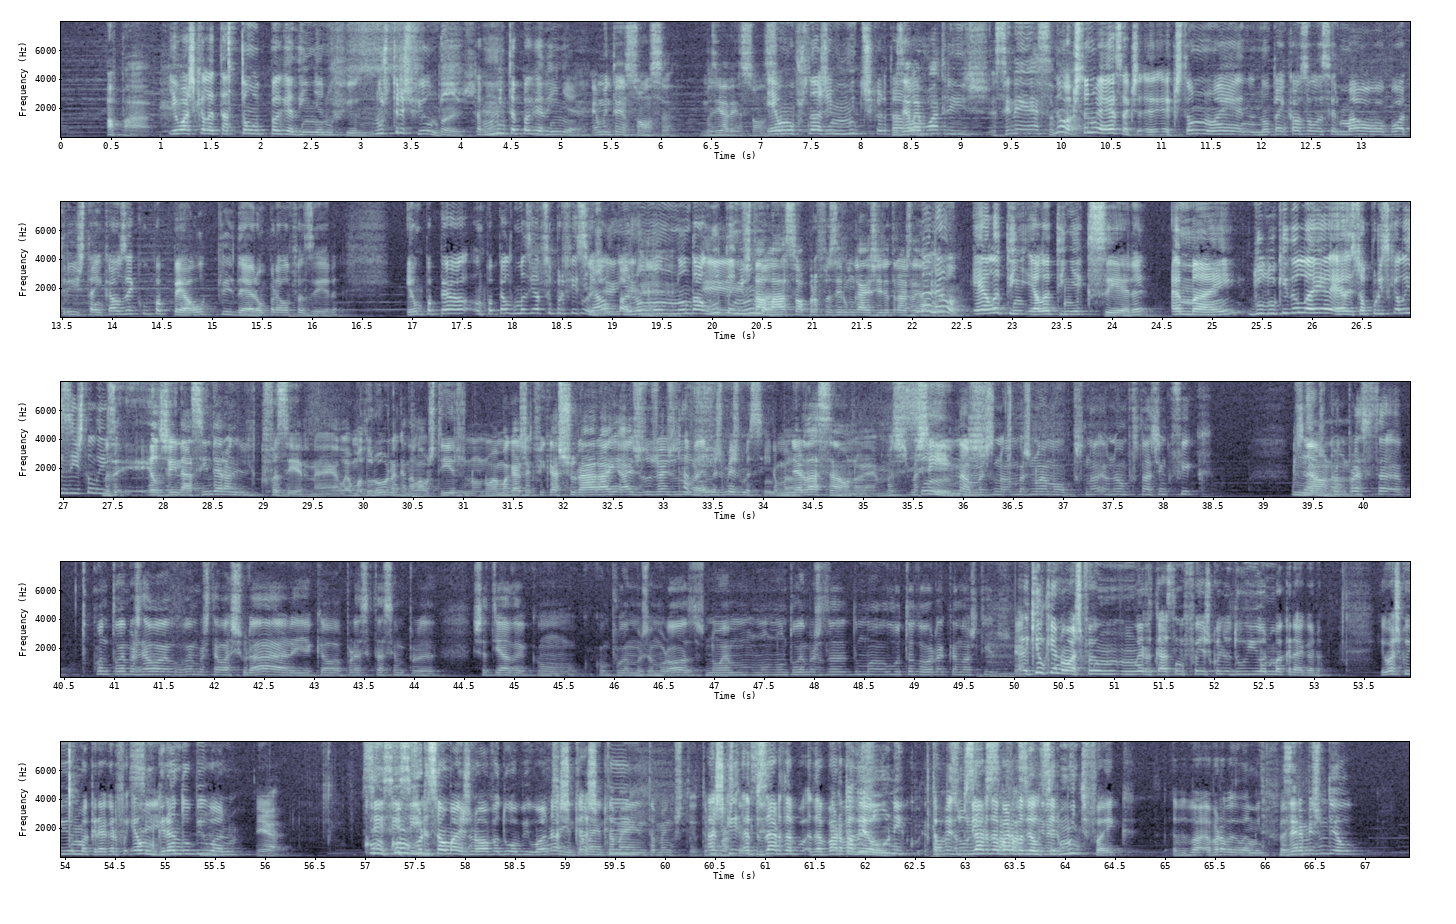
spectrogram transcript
Opa, Eu acho que ela está tão apagadinha no filme. Nos três filmes. Pois, está é, muito apagadinha. é muito ensonsa. Demasiado ensonsa. É, uma personagem muito descartável. Mas ela é boa atriz. A cena é essa. Não, pá. a questão não é essa. A questão não é. Não está em causa ela ser má ou boa atriz. Está em causa é que o papel que lhe deram para ela fazer é um papel, um papel demasiado superficial. Pois, é, pá, não, é, não, não dá é, luta está nenhuma. Está lá só para fazer um gajo ir atrás dela. Não, não. Ela tinha, ela tinha que ser a mãe do Luke e da Leia. É só por isso que ela existe ali. Mas eles ainda assim deram-lhe o que fazer, né? Ela é uma durona que anda lá aos tiros, não, não é uma gaja que fica a chorar, ai, ai Jesus, ai Jesus. Está bem, mas mesmo assim. É pá. uma mulher da ação, não é? Mas, mas Sim. sim, Não, mas não, mas não, é, uma, persona- não é um personagem que fique. Não, não, não. parece que está- quando tu lembras dela, lembras dela a chorar e aquela parece que está sempre chateada com, com problemas amorosos. Não, é, não, não te lembras de, de uma lutadora que anda aos tiros. Aquilo que eu não acho que foi um, um erro de casting foi a escolha do Ewan McGregor. Eu acho que o Ewan McGregor foi- é um Sim. grande Obi-Wan. Yeah. Com, Sim, sim, como sim. versão mais nova do Obi-Wan, acho Sim, que. também, acho que, também, também gostei. Também acho que gosto dele, apesar da, da barba talvez dele. o único- talvez o apesar único da barba dele ser muito fake. A barba dele é muito fake. Mas era mesmo dele.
